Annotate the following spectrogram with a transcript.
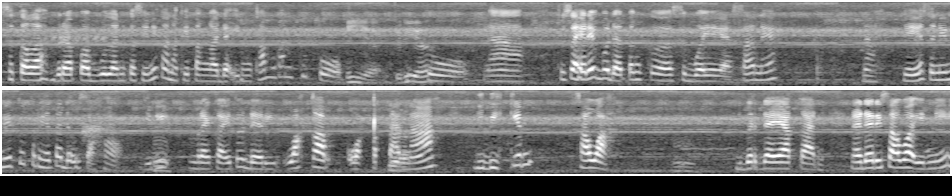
setelah berapa bulan ke sini karena kita nggak ada income kan tutup. Iya itu dia. Gitu. Nah terus akhirnya gue datang ke sebuah yayasan ya. Nah yayasan ini tuh ternyata ada usaha. Jadi mereka itu dari wakaf wakaf Iya. tanah dibikin sawah Hmm. diberdayakan nah dari sawah ini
